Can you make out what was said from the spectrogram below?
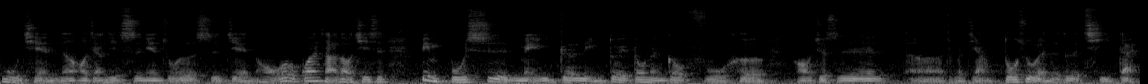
目前然后将近十年左右的时间，然后我有观察到，其实并不是每一个领队都能够符合，哦，就是呃怎么讲，多数人的这个期待。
